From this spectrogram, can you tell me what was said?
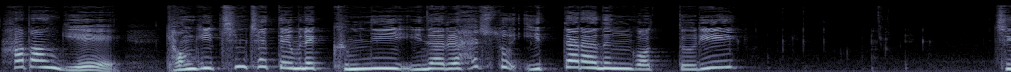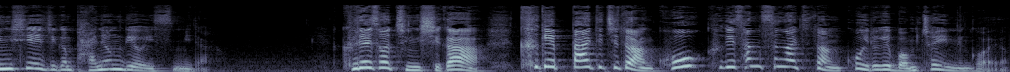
하반기에 경기 침체 때문에 금리 인하를 할 수도 있다라는 것들이 증시에 지금 반영되어 있습니다. 그래서 증시가 크게 빠지지도 않고 크게 상승하지도 않고 이렇게 멈춰 있는 거예요.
